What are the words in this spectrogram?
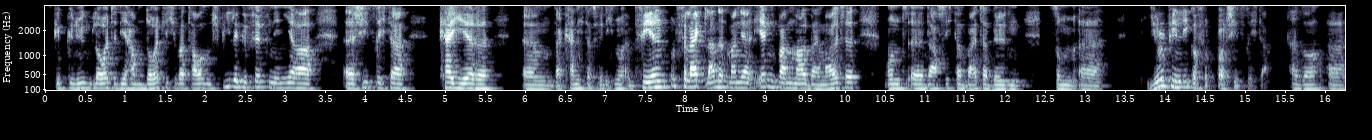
Es gibt genügend Leute, die haben deutlich über 1000 Spiele gepfiffen in ihrer äh, Schiedsrichterkarriere. Ähm, da kann ich das wirklich nur empfehlen. Und vielleicht landet man ja irgendwann mal bei Malte und äh, darf sich dann weiterbilden zum äh, European League of Football Schiedsrichter. Also äh,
